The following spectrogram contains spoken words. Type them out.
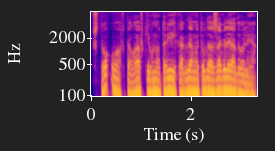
что у автолавки внутри, когда мы туда заглядывали.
